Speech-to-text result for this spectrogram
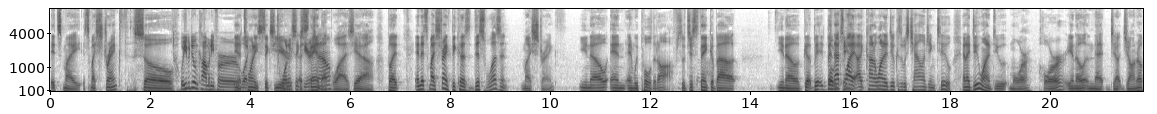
it's my it's my strength. So Well, you've been doing comedy for yeah, what, 26 years, 26 years stand up wise, yeah. But and it's my strength because this wasn't my strength, you know, and and we pulled it off. So just think about you know, but, but Well, that's why. I kind of wanted to do because it was challenging too, and I do want to do more horror, you know, in that ge- genre,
